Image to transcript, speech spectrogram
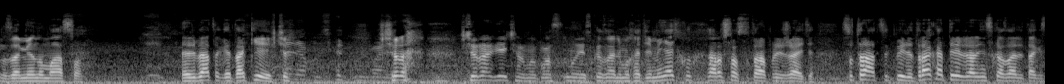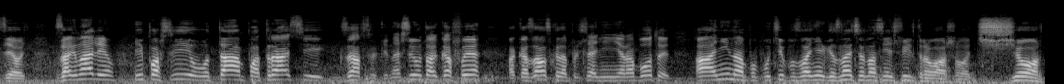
на замену масла. Ребята говорят, окей, вчера, вчера, вчера вечером мы, пос- мы сказали, мы хотим менять, хорошо, с утра приезжайте. С утра отцепили трак от трейлера, они сказали так сделать. Загнали и пошли вот там по трассе к завтраке. Нашли вот там кафе, оказалось, когда пришли, они не работают. А они нам по пути позвонили, говорят, знаете, у нас нет фильтра вашего. Черт.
